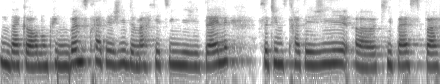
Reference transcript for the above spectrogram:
D'accord, donc une bonne stratégie de marketing digital, c'est une stratégie euh, qui passe par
